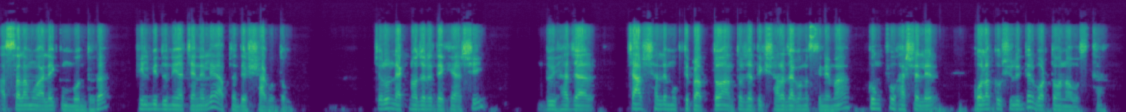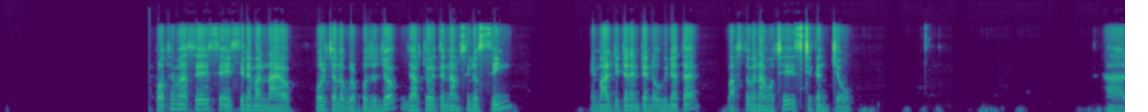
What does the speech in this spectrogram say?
আসসালামু আলাইকুম বন্ধুরা, ফিল্মি দুনিয়া চ্যানেলে আপনাদের স্বাগতম। চলুন এক নজরে দেখে আসি, দুই সালে মুক্তিপ্রাপ্ত আন্তর্জাতিক সারা জাগানো সিনেমা কুংফু হাসেলের কলাকৌশলীদের বর্তমান অবস্থা। প্রথমে আছে এই সিনেমার নায়ক, পরিচালক বা প্রযোজক, যার চরিত্রের নাম ছিল সিং। এই মাল্টি ট্যালেন্টেড অভিনেতা, বাস্তবে নাম হচ্ছে স্টিফেন চৌ। আর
